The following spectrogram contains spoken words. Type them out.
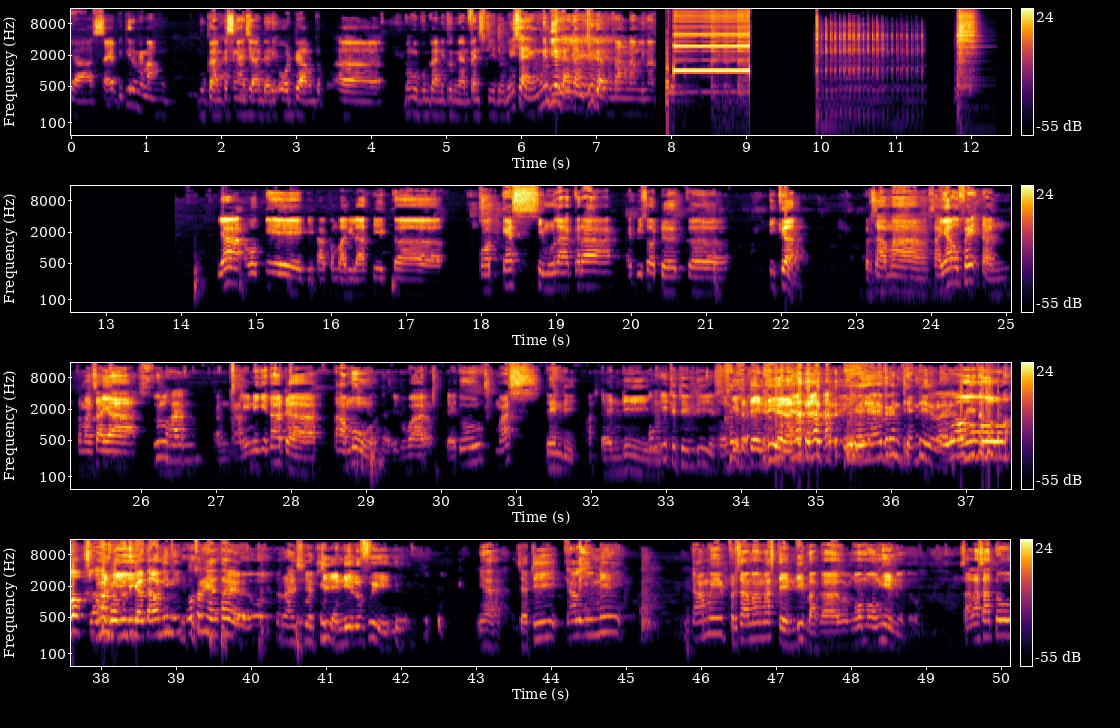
ya saya pikir memang bukan kesengajaan dari Oda untuk eh, menghubungkan itu dengan fans di Indonesia. Yang mungkin dia nggak Iya, tahu iya, juga iya. tentang 65 Ya, oke, kita kembali lagi ke podcast Simulacra episode ke-3 bersama saya Ove dan teman saya Sulhan dan kali ini kita ada tamu dari luar yaitu Mas Dendi. Mas Dendi. Wong iki Dendi ya. Oh, gitu Dendi ya. Iya, itu kan Dendi. Oh, gitu. Selama 23 tahun ini. Oh ternyata ya. Rahasia di. Dendi Luffy. Ya, jadi kali ini kami bersama Mas Dendi bakal ngomongin itu. Salah satu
